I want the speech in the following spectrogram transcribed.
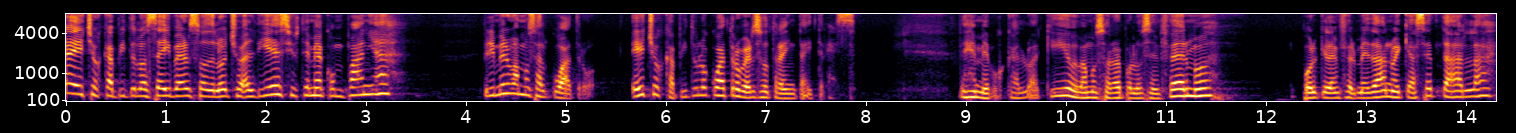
A Hechos capítulo 6, verso del 8 al 10. Si usted me acompaña, primero vamos al 4. Hechos capítulo 4, verso 33. Déjenme buscarlo aquí. Hoy vamos a orar por los enfermos, porque la enfermedad no hay que aceptarla,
